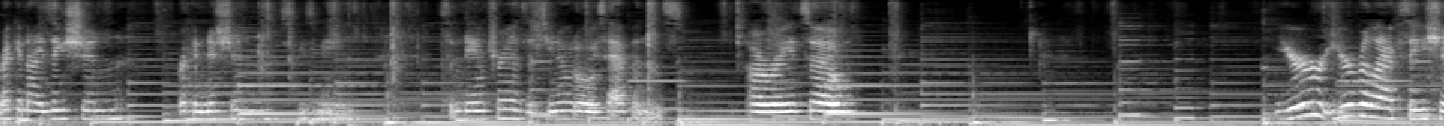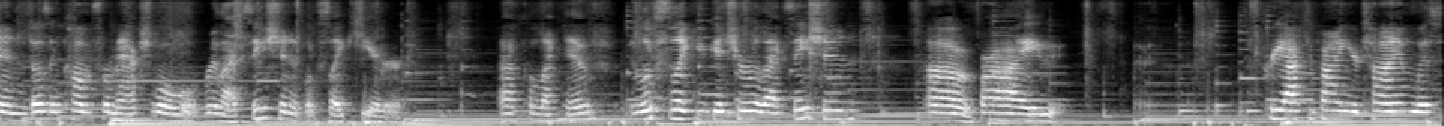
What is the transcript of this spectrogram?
recognition, recognition. Excuse me. Some damn transits. You know it always happens. All right, so. Your your relaxation doesn't come from actual relaxation it looks like here uh, collective. It looks like you get your relaxation uh, by preoccupying your time with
